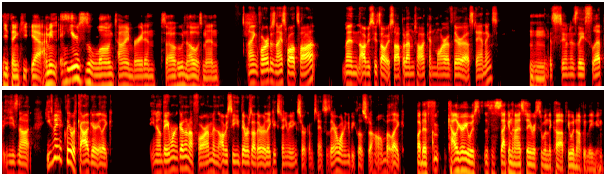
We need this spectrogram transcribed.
You think? he- Yeah, I mean, eight years is a long time, Braden. So who knows, man? I think Florida's nice while it's hot, and obviously it's always hot. But I'm talking more of their uh, standings. hmm As soon as they slip, he's not. He's made it clear with Calgary, like, you know, they weren't good enough for him, and obviously there was other like extenuating circumstances there, wanting to be closer to home. But like, But if I'm- Calgary was the second highest favorites to win the cup, he would not be leaving.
